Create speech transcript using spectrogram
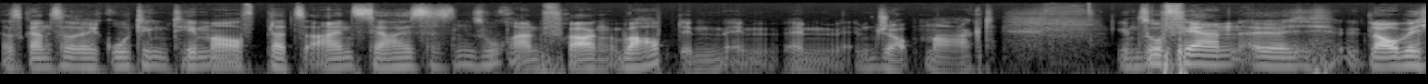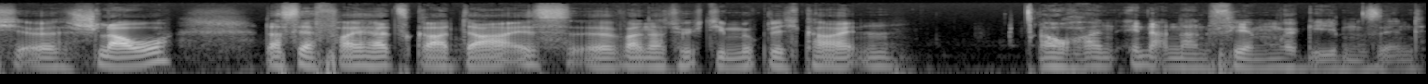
das ganze Recruiting-Thema auf Platz 1 der heißesten Suchanfragen überhaupt im, im, im, im Jobmarkt. Insofern äh, glaube ich äh, schlau, dass der Freiheitsgrad da ist, äh, weil natürlich die Möglichkeiten auch an, in anderen Firmen gegeben sind.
